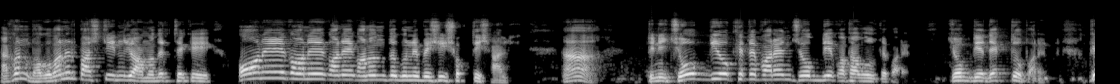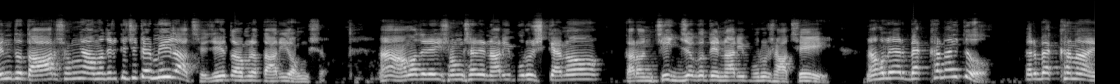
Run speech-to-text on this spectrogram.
এখন ভগবানের পাঁচটি ইন্দ্রিয় আমাদের থেকে অনেক অনেক অনেক অনন্ত গুণে বেশি শক্তিশালী। হ্যাঁ তিনি চোখ দিয়েও খেতে পারেন, চোখ দিয়ে কথা বলতে পারেন, চোখ দিয়ে দেখতেও পারেন। কিন্তু তার সঙ্গে আমাদের কিছুটা মিল আছে, যেহেতু আমরা তারই অংশ। হ্যাঁ আমাদের এই সংসারে নারী পুরুষ কেন? কারণ চিৎ জগতে নারী পুরুষ আছে। না হলে আর ব্যাখ্যা নাই তো। এর ব্যাখ্যা নাই।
